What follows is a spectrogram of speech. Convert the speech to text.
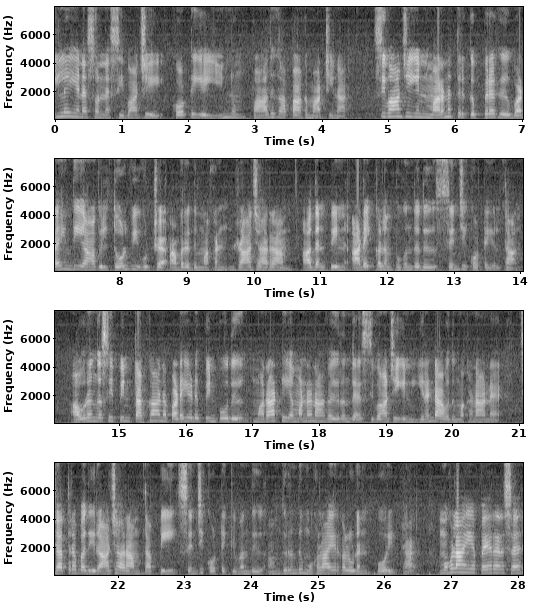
இல்லை என சொன்ன சிவாஜி கோட்டையை இன்னும் பாதுகாப்பாக மாற்றினார். சிவாஜியின் மரணத்திற்கு பிறகு வட இந்தியாவில் தோல்வியுற்ற அவரது மகன் ராஜாராம் அதன் பின் அடைக்கலம் புகுந்தது செஞ்சிக்கோட்டையில்தான். அவுரங்கசீப்பின் தக்கான படையெடுப்பின் போது மராட்டிய மன்னனாக இருந்த சிவாஜியின் இரண்டாவது மகனான சத்ரபதி ராஜாராம் தப்பி செஞ்சிக்கோட்டைக்கு வந்து அங்கிருந்து முகலாயர்களுடன் போரிட்டார். முகலாய பேரரசர்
